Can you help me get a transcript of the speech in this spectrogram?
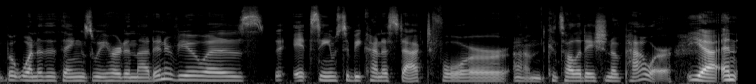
But one of the things we heard in that interview was it seems to be kind of stacked for um, consolidation of power. Yeah, and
